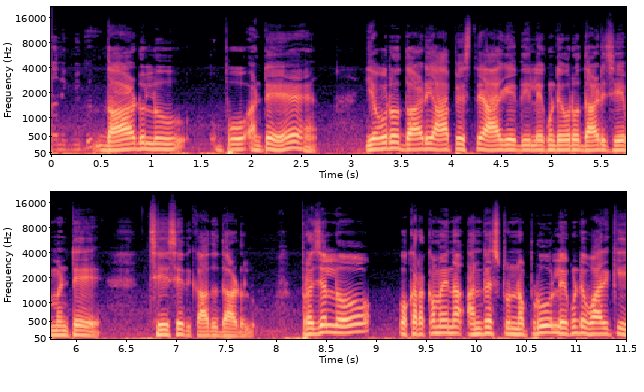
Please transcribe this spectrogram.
దానికి మీకు? దాడులు పో అంటే ఎవరో దాడి ఆపేస్తే ఆగేది లేకుంటే ఎవరో దాడి చేయమంటే చేసేది కాదు దాడులు. ప్రజల్లో ఒక రకమైన అన్రెస్ట్ ఉన్నప్పుడు లేకుంటే వారికి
